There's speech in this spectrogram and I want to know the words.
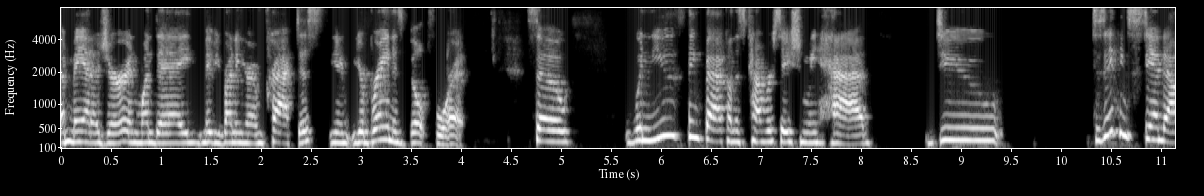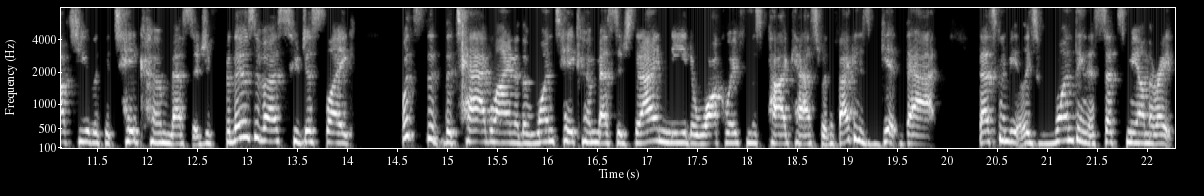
a manager and one day maybe running your own practice. You, your brain is built for it. So when you think back on this conversation we had, do does anything stand out to you like the take home message? For those of us who just like what's the, the tagline or the one take home message that I need to walk away from this podcast with? If I can just get that, that's going to be at least one thing that sets me on the right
